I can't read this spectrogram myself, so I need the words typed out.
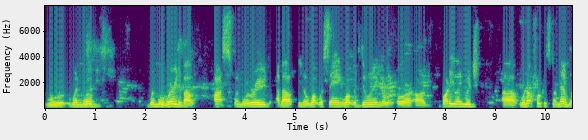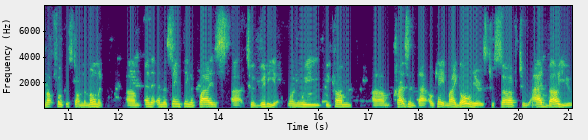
we're, when we're when we're worried about us when we're worried about you know what we're saying, what we're doing, or, or our body language. Uh, we're not focused on them. We're not focused on the moment. Um, and and the same thing applies uh, to video. When we become um, present, that okay, my goal here is to serve, to add value.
